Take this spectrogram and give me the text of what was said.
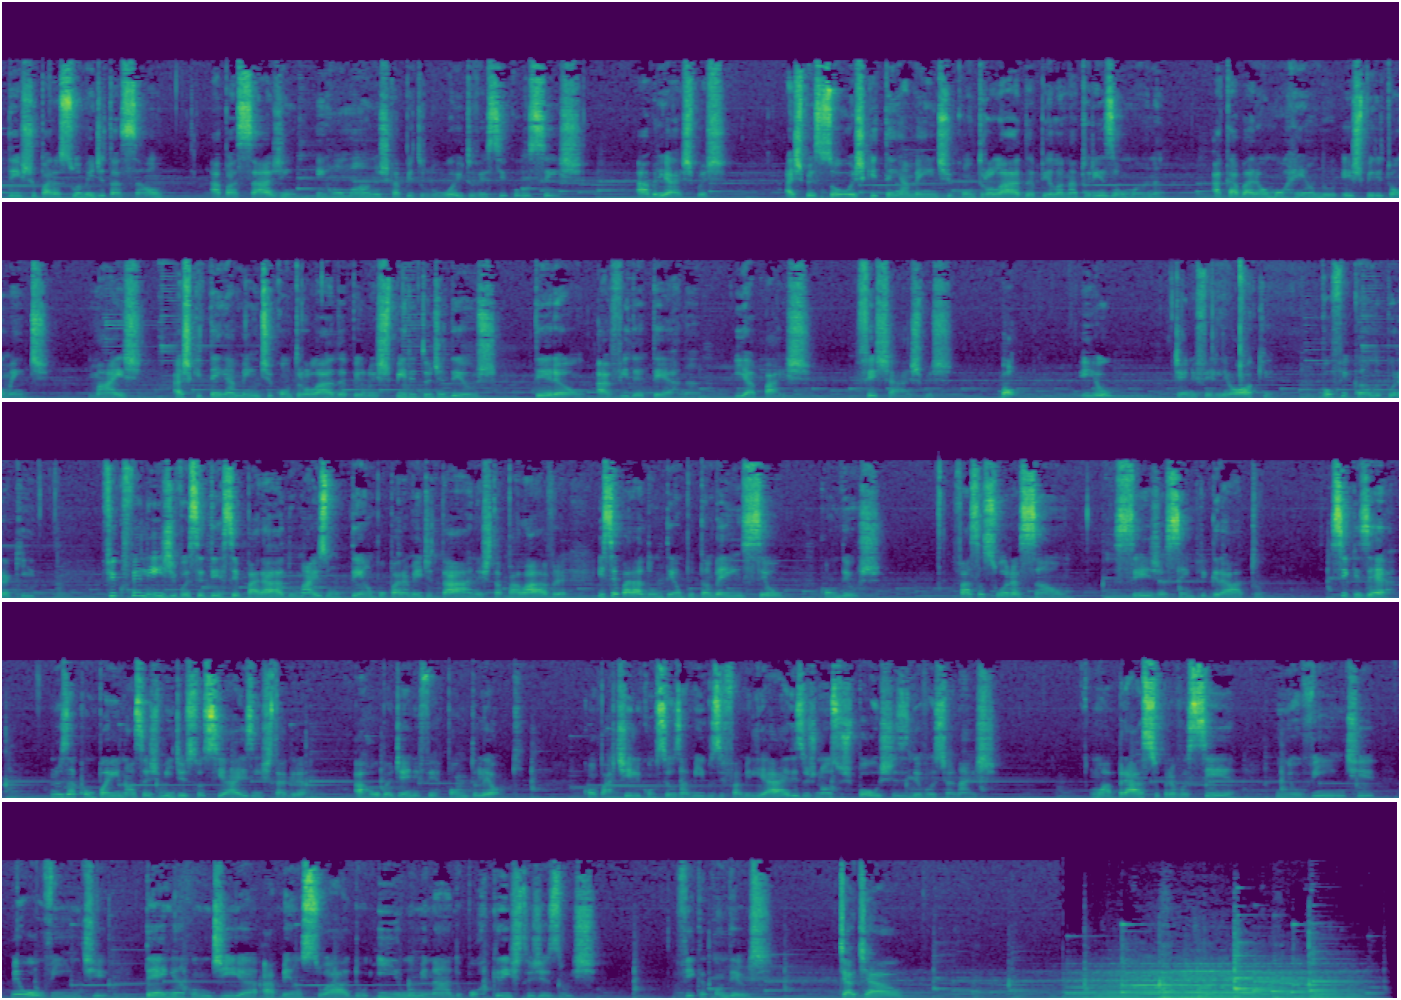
Deixo para sua meditação a passagem em Romanos capítulo 8, versículo 6. Abre aspas. As pessoas que têm a mente controlada pela natureza humana acabarão morrendo espiritualmente mas as que têm a mente controlada pelo Espírito de Deus terão a vida eterna e a paz. Fecha aspas. Bom, eu, Jennifer Leoc, vou ficando por aqui. Fico feliz de você ter separado mais um tempo para meditar nesta palavra e separado um tempo também seu com Deus. Faça sua oração, seja sempre grato. Se quiser, nos acompanhe em nossas mídias sociais e Instagram, jennifer.leoc. Compartilhe com seus amigos e familiares os nossos posts e devocionais. Um abraço para você, minha ouvinte, meu ouvinte. Tenha um dia abençoado e iluminado por Cristo Jesus. Fica com Deus. Tchau, tchau.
